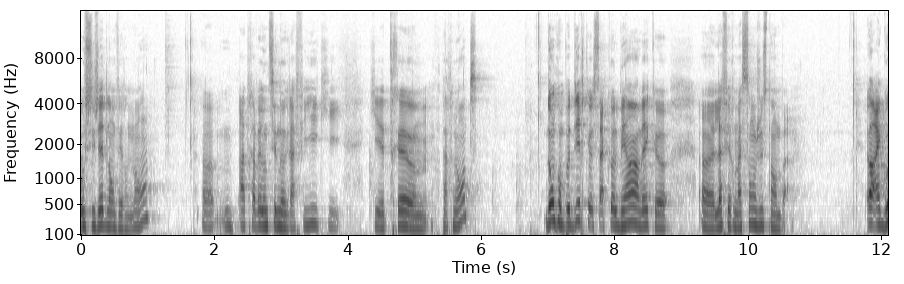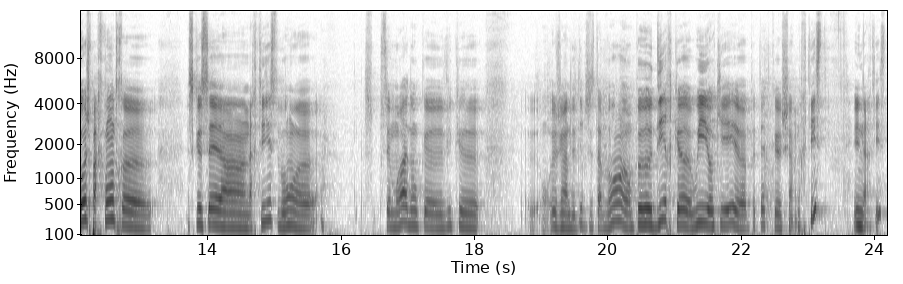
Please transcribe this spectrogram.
au sujet de l'environnement à travers une scénographie qui, qui est très parlante. Donc on peut dire que ça colle bien avec l'affirmation juste en bas. Alors à gauche, par contre, euh, est-ce que c'est un artiste? Bon, euh, c'est moi, donc euh, vu que je viens de dire juste avant, on peut dire que oui, ok, peut-être que je suis un artiste, une artiste.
